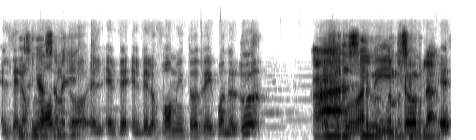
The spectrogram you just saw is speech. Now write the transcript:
El de los vómitos, el, el de, el de los vómitos de cuando el. "Ugh", Ah, eso sí, cuando simulaba. el,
